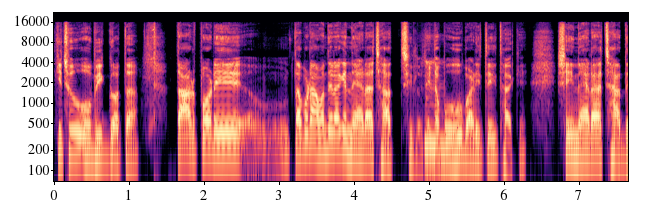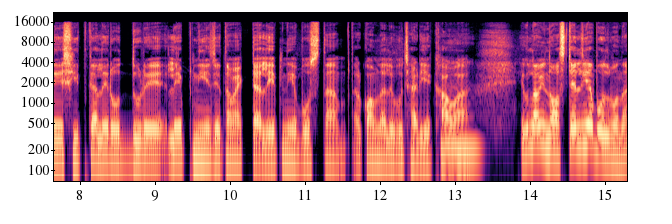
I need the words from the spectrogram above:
কিছু অভিজ্ঞতা। তারপরে তারপরে আমাদের আগে ন্যাড়া ছাদ ছিল যেটা বহু বাড়িতেই থাকে। সেই ন্যাড়া ছাদে শীতকালে রোদ্দুরে লেপ নিয়ে যেতাম একটা লেপ নিয়ে বসতাম তার কমলা লেবু ছাড়িয়ে খাওয়া। এগুলো আমি নস্টালজিয়া বলব না।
